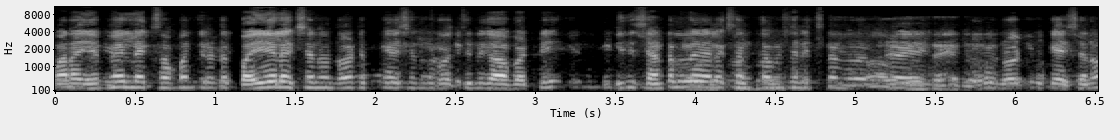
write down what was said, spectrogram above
మన ఎమ్మెల్యేకి సంబంధించిన బై ఎలక్షన్ నోటిఫికేషన్ కూడా వచ్చింది కాబట్టి ఇది సెంట్రల్ ఎలక్షన్ కమిషన్ ఇచ్చిన నోటిఫికేషన్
